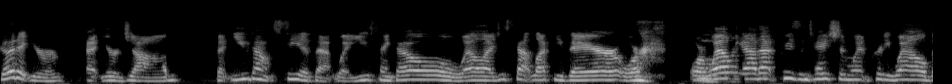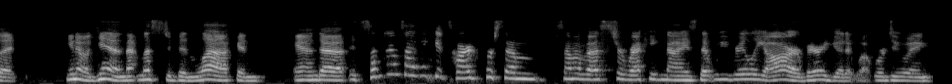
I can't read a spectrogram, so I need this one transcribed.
good at your at your job, but you don't see it that way. You think, oh, well, I just got lucky there, or or Mhm. well, yeah, that presentation went pretty well, but you know, again, that must have been luck. And and uh, it's sometimes I think it's hard for some some of us to recognize that we really are very good at what we're doing,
